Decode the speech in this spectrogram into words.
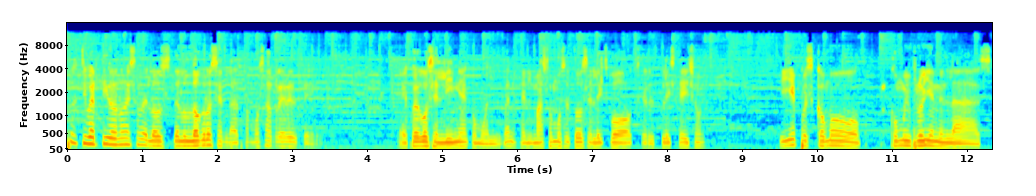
pues, divertido, ¿no? Eso de los de los logros en las famosas redes de eh, juegos en línea, como el bueno, el más famoso de todos el Xbox, el PlayStation. Y pues cómo cómo influyen en las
